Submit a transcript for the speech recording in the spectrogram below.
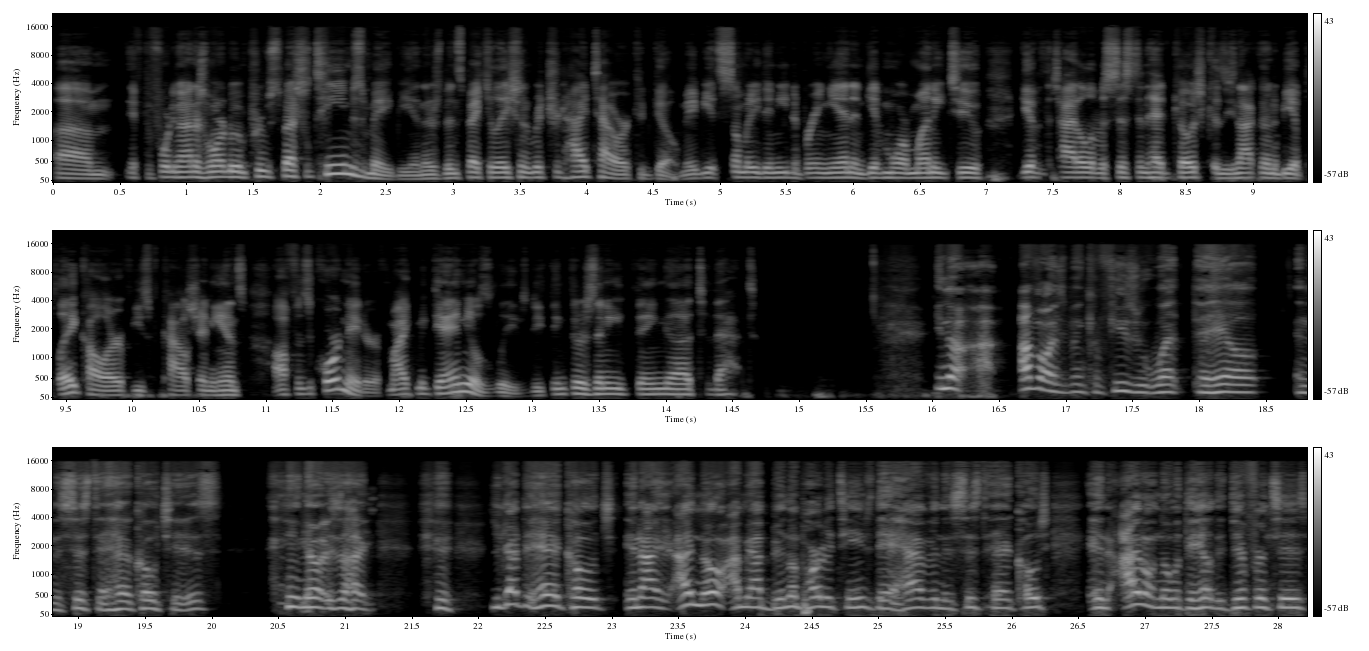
Um, if the 49ers wanted to improve special teams, maybe, and there's been speculation that Richard Hightower could go. Maybe it's somebody they need to bring in and give more money to, give the title of assistant head coach because he's not going to be a play caller if he's Kyle Shanahan's offensive coordinator. If Mike McDaniels leaves, do you think there's anything uh, to that? You know, I, have always been confused with what the hell an assistant head coach is. you know, it's like you got the head coach, and I I know. I mean, I've been a part of teams that have an assistant head coach, and I don't know what the hell the difference is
